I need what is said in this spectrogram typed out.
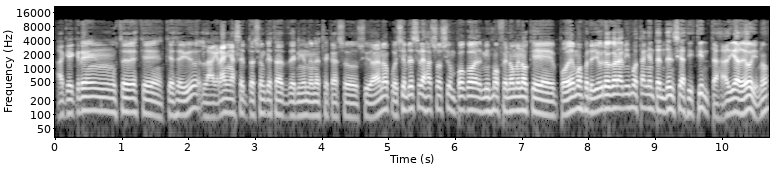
¿A qué creen ustedes que, es debido la gran aceptación que está teniendo en este caso Ciudadanos? Pues siempre se les asocia un poco el mismo fenómeno que Podemos, pero yo creo que ahora mismo están en tendencias distintas a día de hoy, ¿no?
